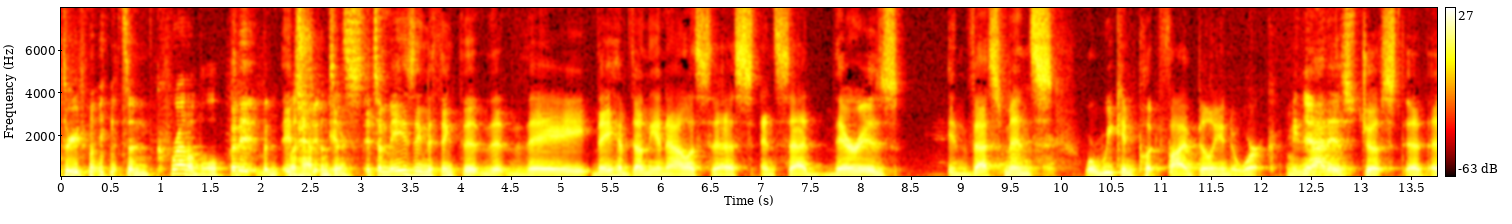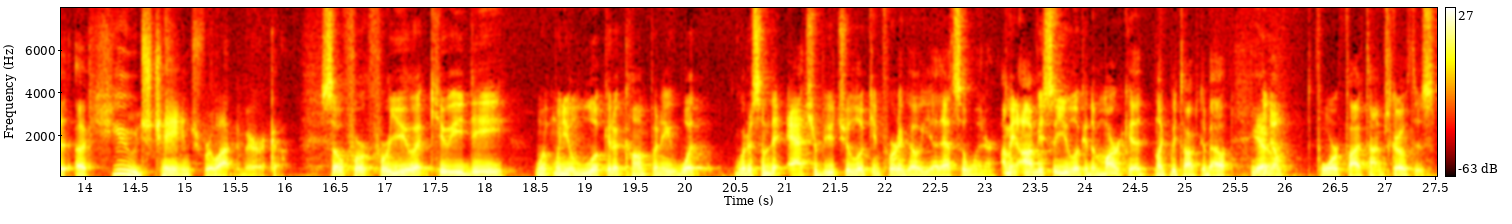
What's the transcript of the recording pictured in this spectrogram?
three billion. It's incredible. But it, but it's, happens there? it's it's amazing to think that that they they have done the analysis and said there is investments where we can put five billion to work. I mean Yeah. that is just a, a, a huge change for Latin America. So for, for you at QED, when, when you look at a company, what what are some of the attributes you're looking for to go, yeah, that's a winner? I mean, obviously you look at the market, like we talked about. Yeah. You know, four or five times growth is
